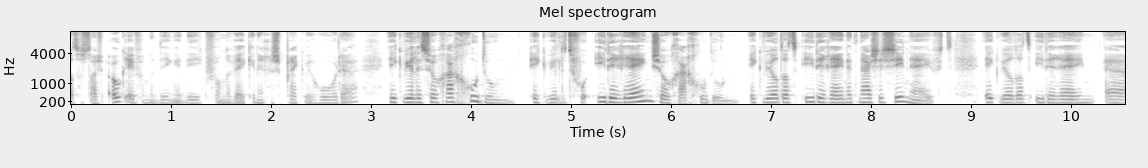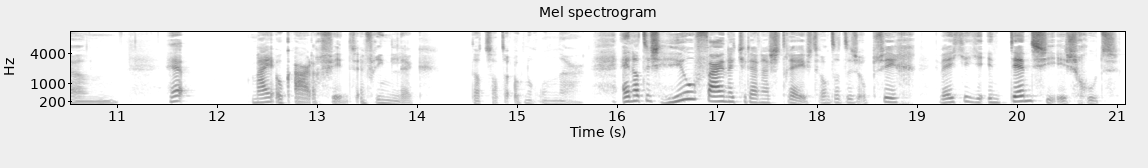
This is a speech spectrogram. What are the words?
Dat was trouwens ook een van de dingen die ik van de week in een gesprek weer hoorde. Ik wil het zo graag goed doen. Ik wil het voor iedereen zo graag goed doen. Ik wil dat iedereen het naar zijn zin heeft. Ik wil dat iedereen um, mij ook aardig vindt en vriendelijk. Dat zat er ook nog onder. En dat is heel fijn dat je daarnaar streeft. Want dat is op zich, weet je, je intentie is goed.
